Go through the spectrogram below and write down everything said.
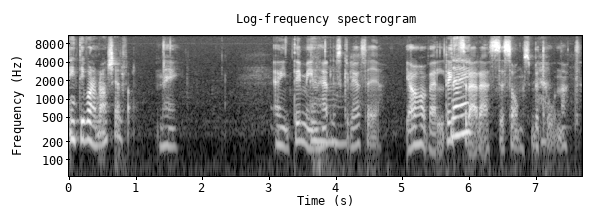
Inte i vår bransch i alla fall. Nej. Ja, inte i min Mm. heller skulle jag säga. Jag har väldigt Nej. sådär äh, säsongsbetonat.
